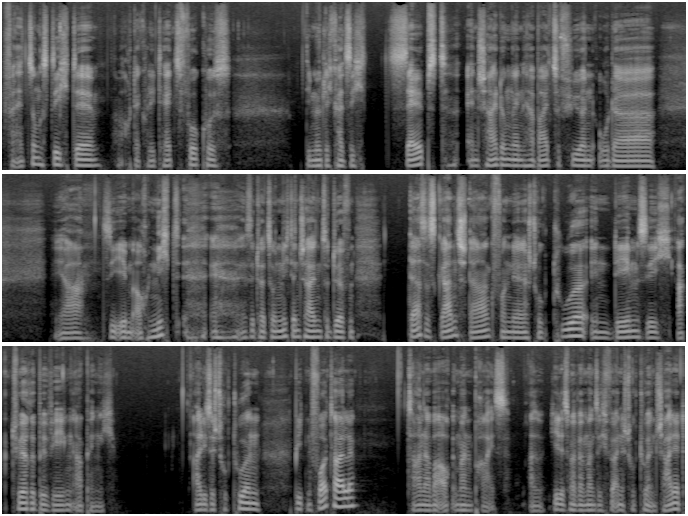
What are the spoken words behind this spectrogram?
Vernetzungsdichte, aber auch der Qualitätsfokus, die Möglichkeit, sich selbst Entscheidungen herbeizuführen oder ja, sie eben auch nicht, äh, Situationen nicht entscheiden zu dürfen, das ist ganz stark von der Struktur, in dem sich Akteure bewegen, abhängig. All diese Strukturen bieten Vorteile, zahlen aber auch immer einen Preis. Also jedes Mal, wenn man sich für eine Struktur entscheidet,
